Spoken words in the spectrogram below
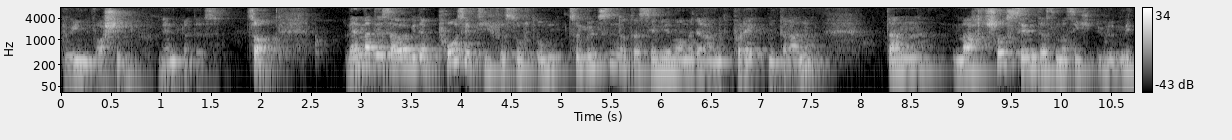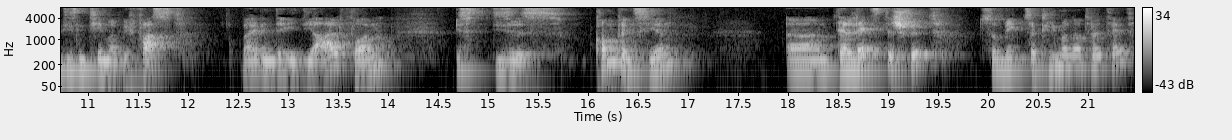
Greenwashing nennt man das. So, wenn man das aber wieder positiv versucht umzumünzen, und da sind wir momentan mit Projekten dran, dann macht schon Sinn, dass man sich mit diesem Thema befasst, weil in der Idealform ist dieses Kompensieren äh, der letzte Schritt zum Weg zur Klimaneutralität.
